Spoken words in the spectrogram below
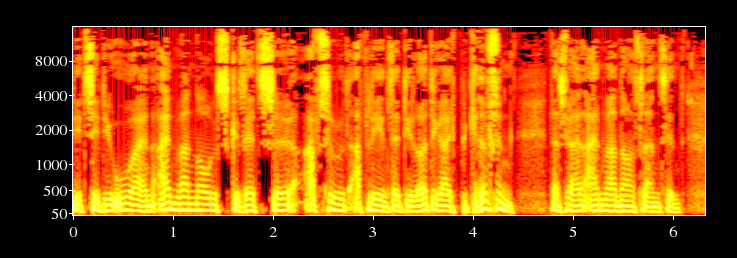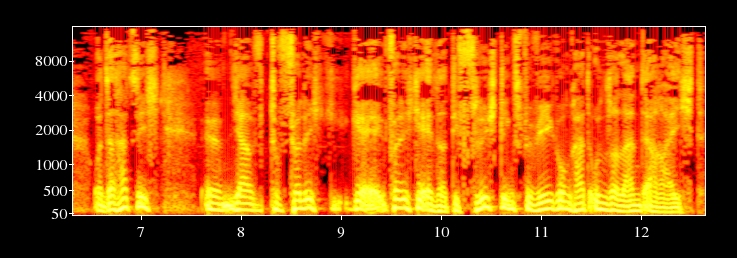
die CDU ein Einwanderungsgesetz äh, absolut ablehnte, die Leute gar nicht begriffen, dass wir ein Einwanderungsland sind. Und das hat sich äh, ja völlig, ge völlig geändert. Die Flüchtlingsbewegung hat unser Land erreicht.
